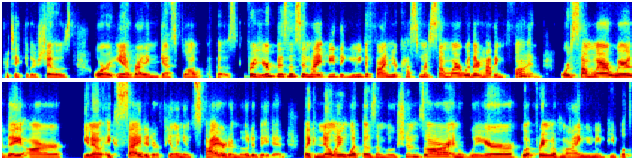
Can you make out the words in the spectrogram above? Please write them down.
particular shows or you know writing guest blog posts. For your business it might be that you need to find your customers somewhere where they're having fun or somewhere where they are you know excited or feeling inspired and motivated. Like knowing what those emotions are and where what frame of mind you need people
